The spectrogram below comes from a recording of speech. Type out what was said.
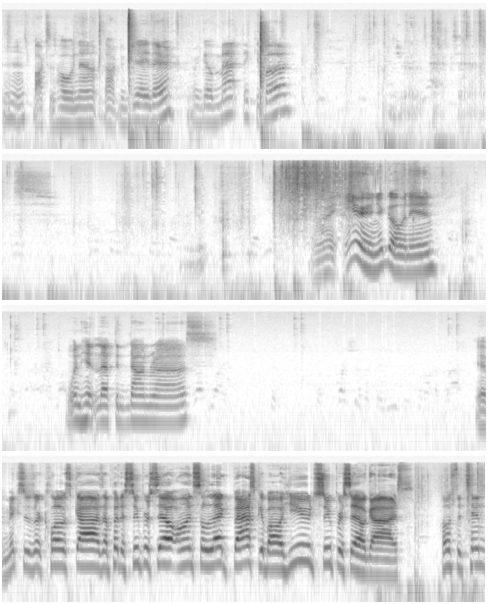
Yeah, this box is holding out. Dr. J there. Here we go, Matt. Thank you, bud. All right, Aaron, you're going in. One hit left in Donruss. Yeah, mixers are close, guys. I put a supercell on select basketball. Huge supercell, guys. Close to $10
